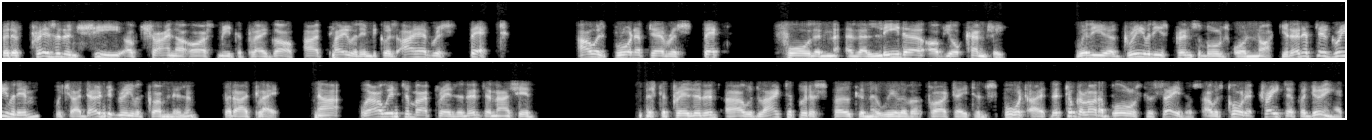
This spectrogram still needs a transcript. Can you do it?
But if President Xi of China asked me to play golf, I'd play with him because I have respect. I was brought up to have respect for the, the leader of your country, whether you agree with his principles or not. You don't have to agree with him, which I don't agree with communism, but I play. Now, well, I went to my president and I said, Mr. President, I would like to put a spoke in the wheel of apartheid in sport. I, it took a lot of balls to say this. I was called a traitor for doing it.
